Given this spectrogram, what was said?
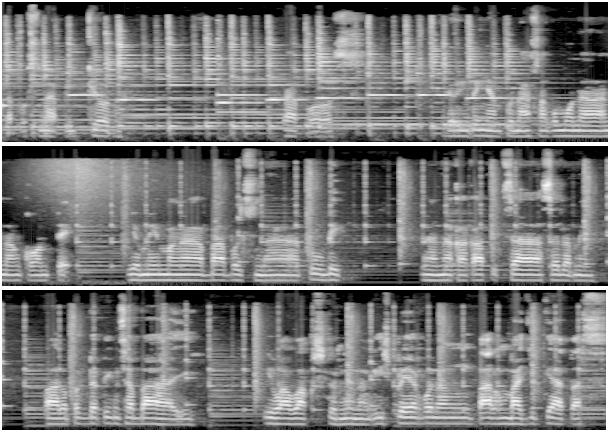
Tapos na picture. Tapos, gawin ko niyan, punasan ko muna ng konti. Yung may mga bubbles na tubig na nakakapit sa salamin. Para pagdating sa bahay, iwawax ko na ng, isprayan ko ng parang magic gatas.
